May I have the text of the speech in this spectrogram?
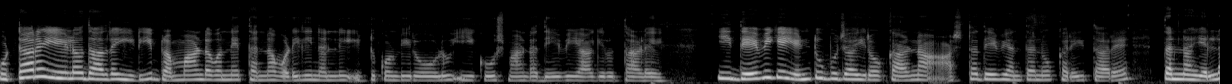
ಒಟ್ಟಾರೆ ಹೇಳೋದಾದ್ರೆ, ಇಡೀ ಬ್ರಹ್ಮಾಂಡವನ್ನೇ ತನ್ನ ಒಡಿಲಿನಲ್ಲಿ ಇಟ್ಟುಕೊಂಡಿರುವವಳು ಈ ಕೂಷ್ಮಾಂಡ ದೇವಿಯಾಗಿರುತ್ತಾಳೆ. ಈ ದೇವಿಗೆ ಎಂಟು ಭುಜ ಇರೋ ಕಾರಣ ಅಷ್ಟದೇವಿ ಅಂತಲೂ ಕರೆಯುತ್ತಾರೆ ತನ್ನ ಎಲ್ಲ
